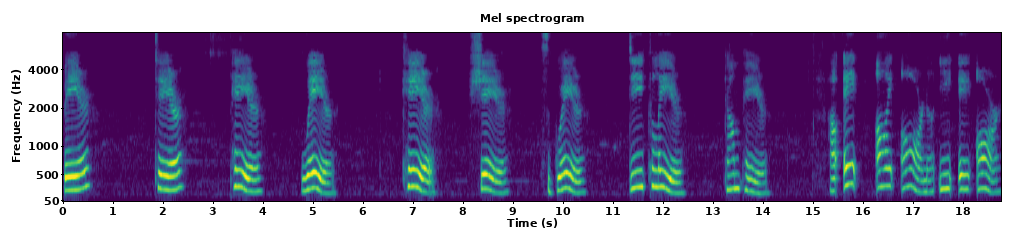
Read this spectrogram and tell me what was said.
bear、tear、pair、wear、care、share。Square, declare, compare。好，a i r 呢，e a r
